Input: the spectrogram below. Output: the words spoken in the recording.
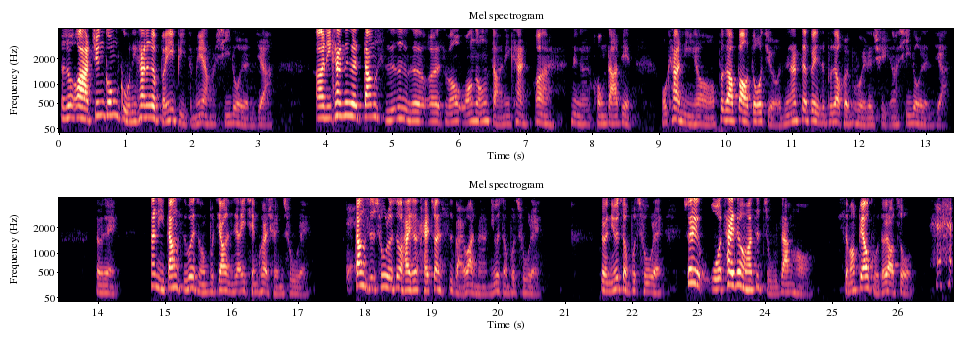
他说：“哇，军工股，你看那个本益比怎么样？奚落人家啊！你看那个当时那个是呃什么王总长，你看哇，那个宏达电，我看你哦，不知道抱多久，人家这辈子不知道回不回得去，然后奚落人家，对不对？那你当时为什么不教人家一千块全出嘞？对，当时出的时候还还赚四百万呢，你为什么不出嘞？对，你为什么不出嘞？所以我蔡正华是主张哦，什么标股都要做。”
